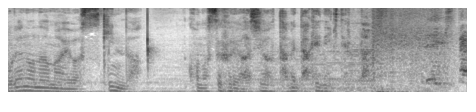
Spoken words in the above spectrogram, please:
俺の名前はスキンだ。このスフレを味わうためだけに生きてるんだ。生きて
